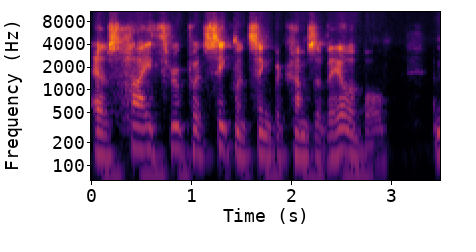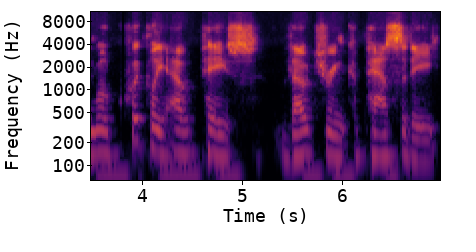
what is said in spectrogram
as high throughput sequencing becomes available, and will quickly outpace vouchering capacity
